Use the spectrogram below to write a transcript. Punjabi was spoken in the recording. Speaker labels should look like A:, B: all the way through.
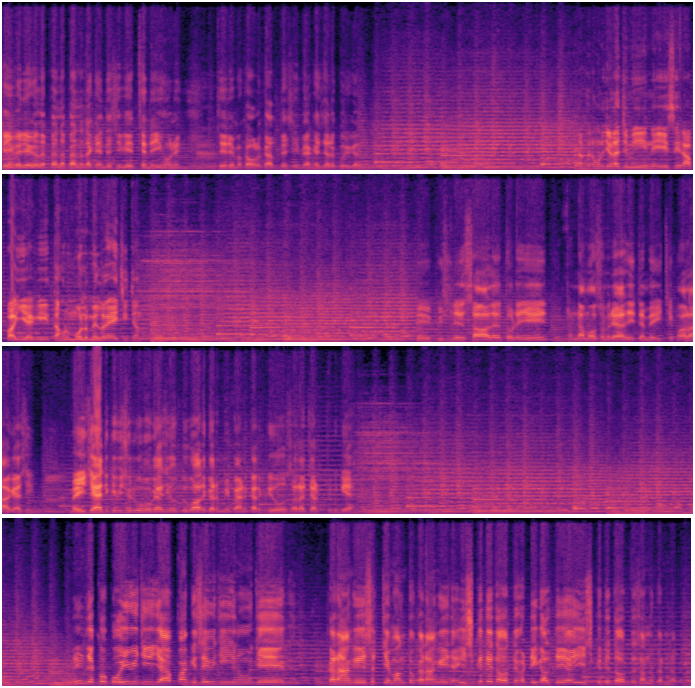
A: ਕਈ ਵਾਰੀ ਅਗਲਾ ਪਹਿਲਾਂ ਪਹਿਲਾਂ ਤਾਂ ਕਹਿੰਦੇ ਸੀ ਵੀ ਇੱਥੇ ਨਹੀਂ ਹੋਣੇ। ਬਥੇਰੇ ਮਖੌਲ ਕਰਦੇ ਸੀ ਮੈਂ ਕਿਹਾ ਚੱਲ ਕੋਈ ਗੱਲ ਨਹੀਂ।
B: ਤਾਂ ਫਿਰ ਹੁਣ ਜਿਹੜਾ ਜ਼ਮੀਨ ਇਸੇ ਰਾਹ ਪਾਈ ਹੈਗੀ ਤਾਂ ਹੁਣ ਮੁੱਲ ਮਿਲ ਰਿਹਾ ਇਹ ਚੀਜ਼ਾਂ ਦਾ?
A: ਤੇ ਪਿਛਲੇ ਸਾਲ ਥੋੜੀ ਜਿਹੀ ਠੰਡਾ ਮੌਸਮ ਰਿਹਾ ਸੀ ਤੇ ਮਈ 'ਚ ਫਲ ਆ ਗਿਆ ਸੀ। ਮਈ 'ਚ ਐਤਕੀ ਵੀ ਸ਼ੁਰੂ ਹੋ ਗਿਆ ਸੀ ਉਸ ਤੋਂ ਬਾਅਦ ਗਰਮੀ ਪੈਣ ਕਰਕੇ ਉਹ ਸਾਰਾ ਝੜ ਚੁੜ ਗਿਆ। ਨਹੀਂ, ਦੇਖੋ, ਕੋਈ ਵੀ ਚੀਜ਼ ਆ, ਆਪਾਂ ਕਿਸੇ ਵੀ ਚੀਜ਼ ਨੂੰ ਜੇ ਕਰਾਂਗੇ, ਸੱਚੇ ਮਨ ਤੋਂ ਕਰਾਂਗੇ, ਜਾਂ ਇਸ਼ਕ ਦੇ ਤੌਰ ਤੇ ਵੱਡੀ ਗੱਲ ਤੇ ਇਹ ਹੈ ਇਸ਼ਕ ਦੇ ਤੌਰ ਤੇ ਸਾਨੂੰ ਕਰਨਾ ਪੈਂਦਾ।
